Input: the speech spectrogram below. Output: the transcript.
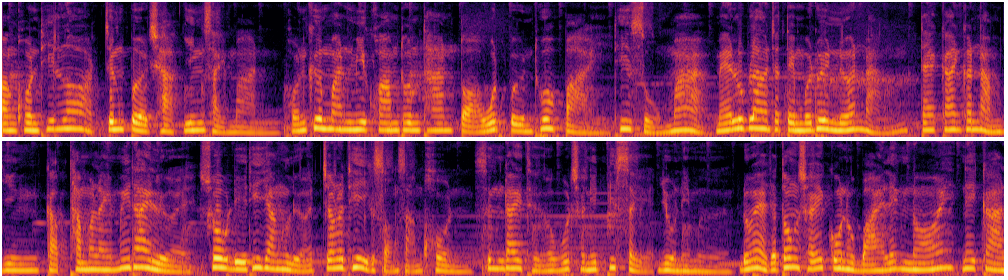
บางคนที่รอดจึงเปิดฉากยิงใส่มัน ผลคือมันมีความทนทานต่ออาวุธปืนทั่วไปที่สูงมาก แม้รูปร่างจะเต็มไปด้วยเนื้อหนัง แต่การกระหน่ำยิงกับทำอะไรไม่ได้เลย โชคดีที่ยังเหลือเจ้าหน้าที่อีก 2-3 คน ซึ่งได้ถืออาวุธชนิดพิเศษอยู่ในมือ โดยอาจจะต้องใช้กลอุบายเล็กน้อยในการ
